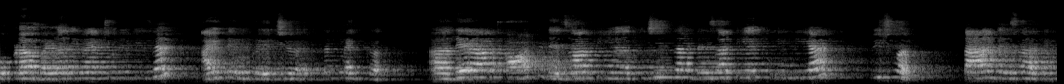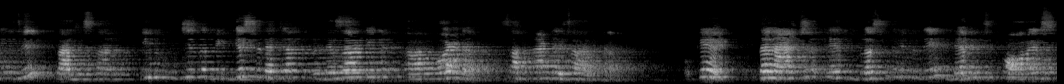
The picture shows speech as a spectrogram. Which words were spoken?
Ballari, Raichur, it is a high temperature. That like uh, uh, there are hot desert here. Which is the desert here in India? Which one? Thar desert. It is in Rajasthan. In which is the biggest desert, desert in uh, world? Sahara desert. Okay. The nature is blessed with the dense forest,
